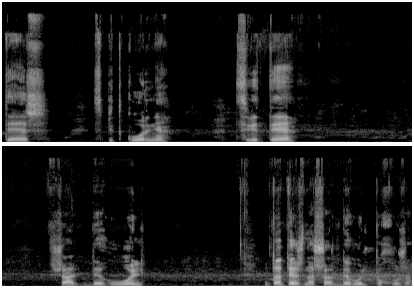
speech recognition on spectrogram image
Теж з-під корня цвіте. Шар де Голь. Ну, та теж на шар де похожа.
